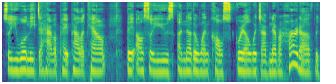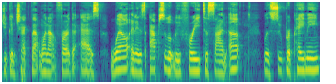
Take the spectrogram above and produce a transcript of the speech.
So you will need to have a PayPal account. They also use another one called Skrill, which I've never heard of, but you can check that one out further as well. And it is absolutely free to sign up with Super Pay Me.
